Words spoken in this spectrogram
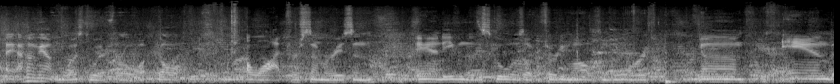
I hung out in Westwood for a, a lot for some reason, and even though the school was like 30 miles north, um, and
